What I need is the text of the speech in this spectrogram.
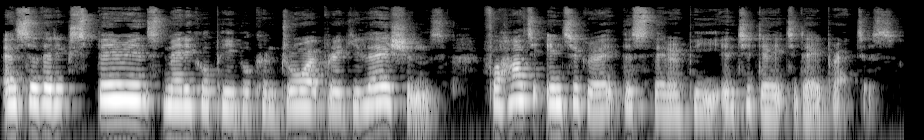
and so that experienced medical people can draw up regulations for how to integrate this therapy into day to day practice.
